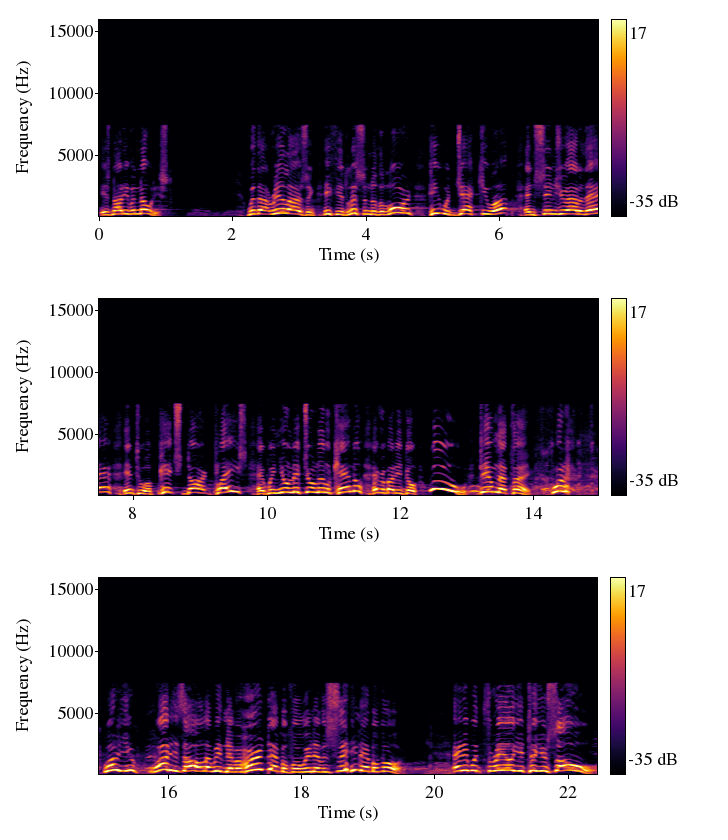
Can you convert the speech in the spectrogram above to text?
is not even noticed without realizing if you'd listen to the Lord, He would jack you up and send you out of there into a pitch dark place. And when you lit your little candle, everybody'd go, Woo, dim that thing. What? What are you, what is all that? We've never heard that before. We've never seen that before. And it would thrill you to your soul.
